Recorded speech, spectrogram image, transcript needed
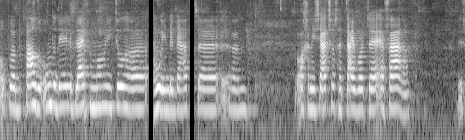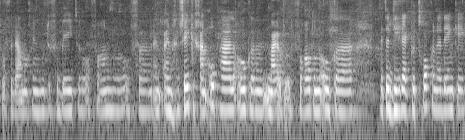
op uh, bepaalde onderdelen blijven monitoren hoe inderdaad um, de organisatie als het tij wordt ervaren. Dus of we daar nog in moeten verbeteren of veranderen. Of, en, en, zeker gaan ophalen, ook, maar vooral dan ook met de direct betrokkenen, denk ik,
